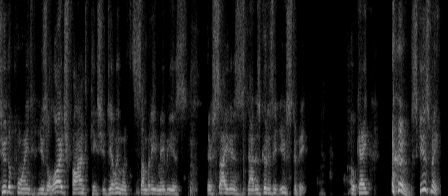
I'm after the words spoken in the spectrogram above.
to the point, use a large font in case you're dealing with somebody, maybe is their site is not as good as it used to be. Okay, excuse me.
